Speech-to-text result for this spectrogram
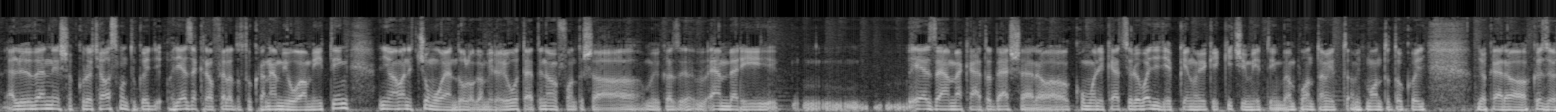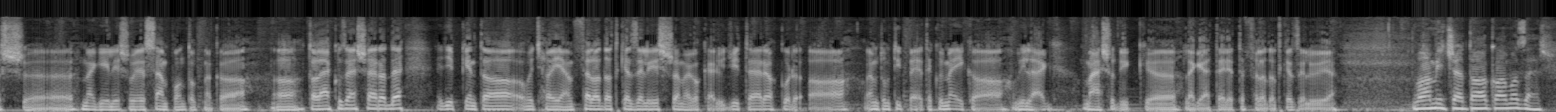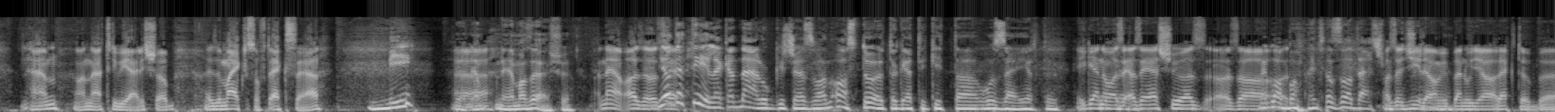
elővenni, és akkor, hogyha azt mondtuk, hogy, hogy ezekre a feladatokra nem jó a meeting, nyilván van egy csomó olyan dolog, amire jó, tehát nagyon fontos a, mondjuk az emberi mm, érzelmek átadására, a kommunikációra, vagy egyébként mondjuk egy kicsi meetingben pont, amit, amit mondtatok, hogy, hogy akár a közös megélés, vagy a szempontoknak a, a találkozására, de egyébként, a, hogyha ilyen feladatkezelésre, meg akár ügyvitelre, akkor a, nem tudom, tippeljetek, hogy melyik a világ második legelterjedtebb feladatkezelője. Valami chat alkalmazás? Nem, annál triviálisabb. Ez a Microsoft Excel. Mi? Nem, nem az első. Nem, az, az ja, de tényleg, hát nálunk is ez van. Azt töltögetik itt a hozzáértő. Igen, az, az első az, az a... Meg abban megy az adás. Az a Jira, amiben ugye a legtöbb uh,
